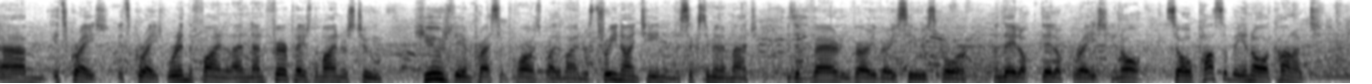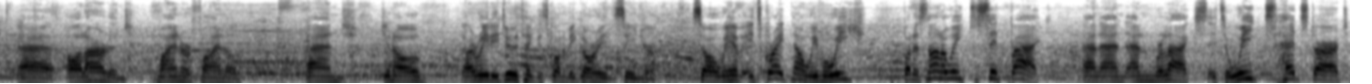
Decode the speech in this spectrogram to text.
um, it's great. It's great. We're in the final, and, and fair play to the Miners too. Hugely impressive performance by the Miners. 319 in a 60-minute match is a very, very, very serious score, and they look they look great. You know, so possibly in all Connacht, uh, All Ireland minor final, and you know, I really do think it's going to be glory the senior. So we have. It's great now. We have a week, but it's not a week to sit back and, and, and relax. It's a week's head start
